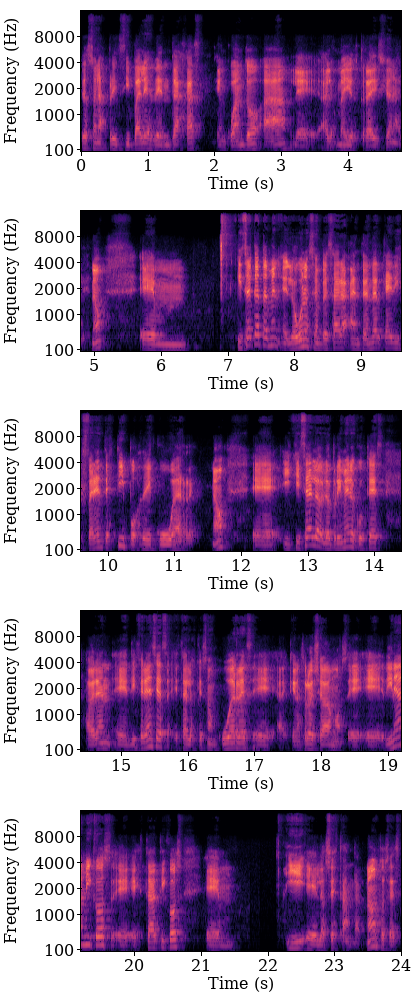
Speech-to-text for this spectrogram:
esas son las principales ventajas en cuanto a, los medios tradicionales, ¿no? Em, quizá acá también eh, lo bueno es empezar a entender que hay diferentes tipos de QR. Eh, y quizá lo, primero que ustedes habrán eh, diferencias, están los que son QRs eh, que nosotros llamamos dinámicos, estáticos y los estándar. Entonces,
